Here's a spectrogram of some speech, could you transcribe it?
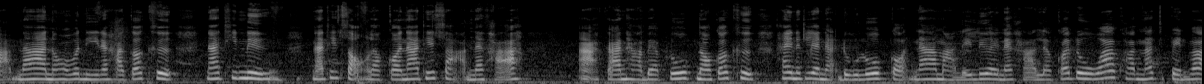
3 หน้าเนาะวันนี้นะคะ ก็คือหน้าที่ 1 หน้าที่ 2 แล้วก็หน้าที่ 3 นะคะ การหาแบบรูปเนาะก็คือให้นักเรียนน่ะดูรูปก่อนหน้ามาเรื่อยๆนะคะ แล้วก็ดูว่าความน่าจะเป็นว่า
